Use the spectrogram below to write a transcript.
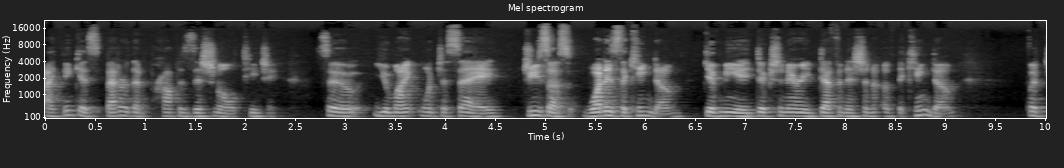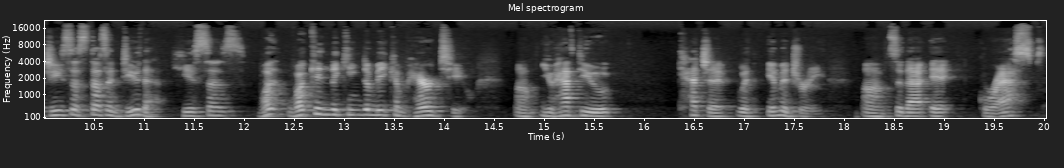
I think is better than propositional teaching. So you might want to say, Jesus, what is the kingdom? Give me a dictionary definition of the kingdom. But Jesus doesn't do that. He says, what, what can the kingdom be compared to? Um, you have to catch it with imagery um, so that it grasps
